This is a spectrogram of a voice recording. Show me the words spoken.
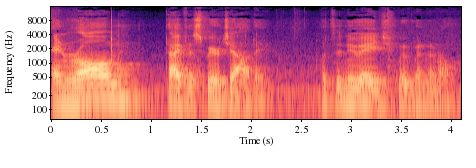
and wrong type of spirituality with the New Age movement and all.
